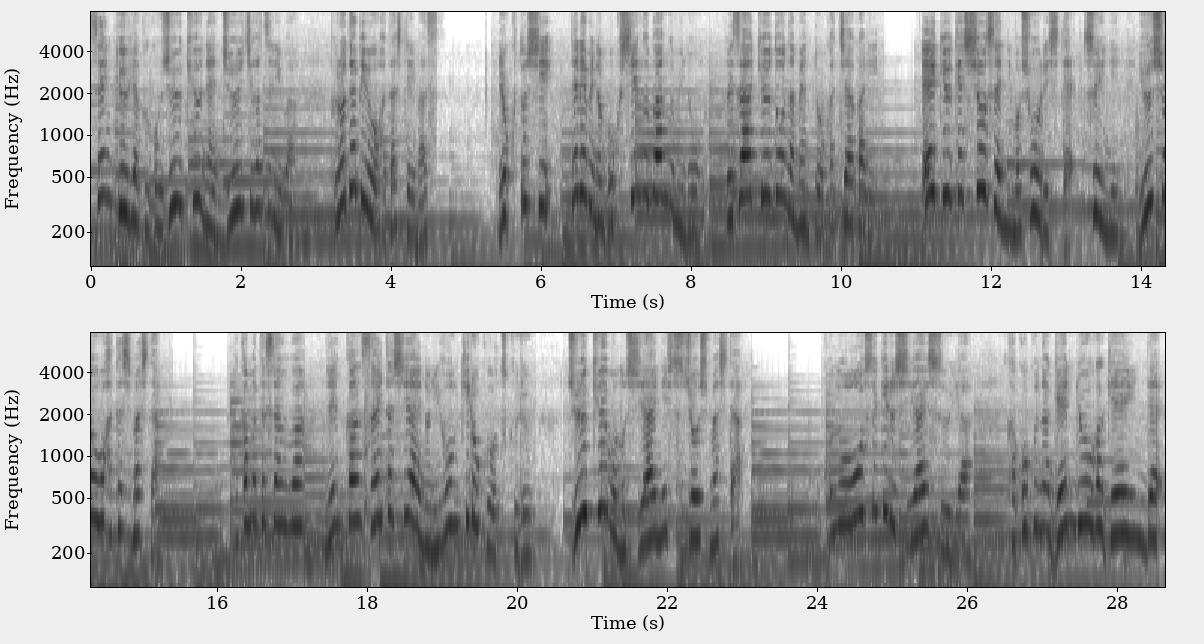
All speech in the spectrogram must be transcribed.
1959年11月にはプロデビューを果たしています。翌年テレビのボクシング番組のフェザー級トーナメントを勝ち上がり A 級決勝戦にも勝利してついに優勝を果たしました。袴田さんは年間最多試合の日本記録を作る19もの試合に出場しました。この多すぎる試合数や過酷な減量が原因で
